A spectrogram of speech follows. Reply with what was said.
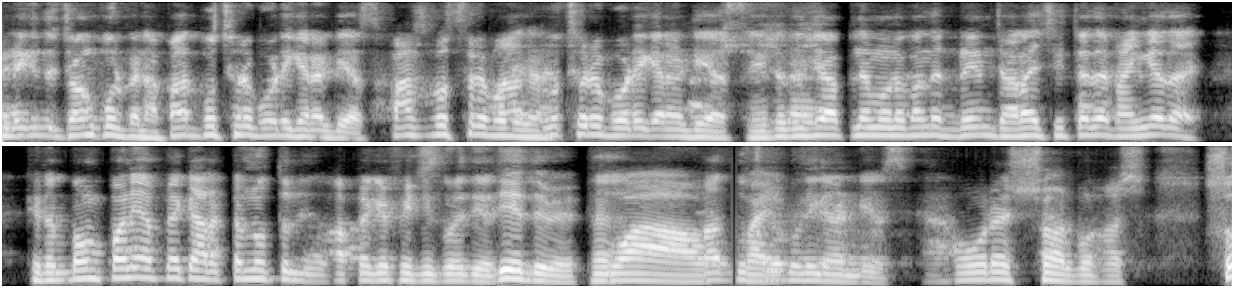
এটা কিন্তু জং করবে না। পাঁচ বছরের বডি গ্যারান্টি আছে। পাঁচ বছরের পাঁচ বছরের বডি গ্যারান্টি আছে। এটা যদি আপনি মনে করেন ড্রেন ঝালাই ছিটতে ভাঙে যায় সেটা কোম্পানি আপনাকে আরেকটা নতুন আপনাকে ফিটিং করে দিয়ে দিয়ে দেবে হ্যাঁ। ওয়াও গ্যারান্টি আছে। ওরে সর্বনাশ। সো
